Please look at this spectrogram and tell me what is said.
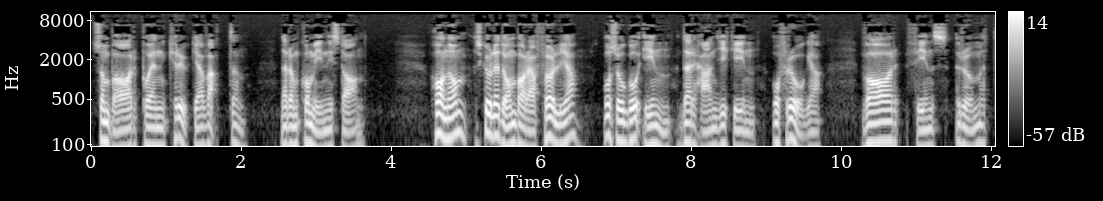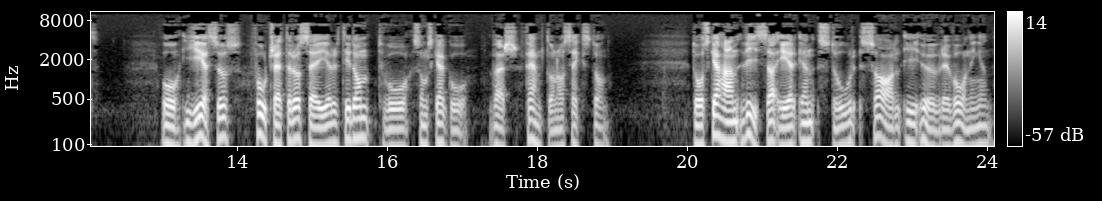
som bar på en kruka vatten när de kom in i stan. Honom skulle de bara följa och så gå in där han gick in och fråga var finns rummet? Och Jesus fortsätter och säger till de två som ska gå, vers 15 och 16. Då ska han visa er en stor sal i övre våningen,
